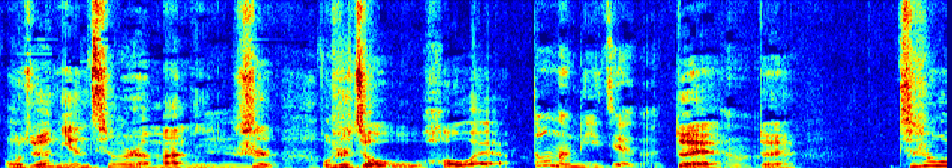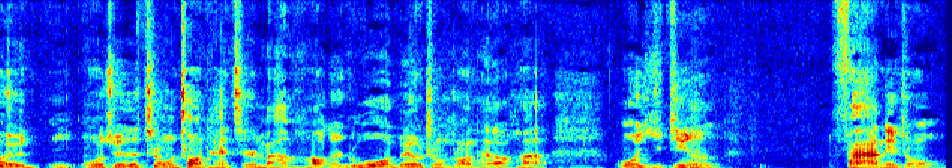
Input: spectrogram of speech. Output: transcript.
我觉得年轻人嘛，你是我是九五后哎，都能理解的。对对，其实我有，我觉得这种状态其实蛮好的。如果我没有这种状态的话，我一定发那种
